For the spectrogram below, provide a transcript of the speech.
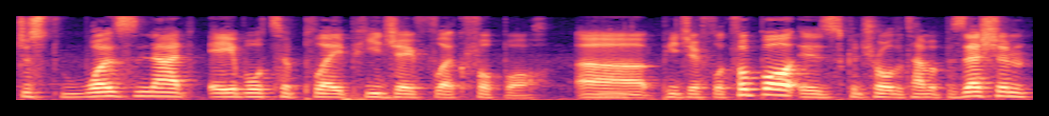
just was not able to play PJ Fleck football. Uh, PJ Fleck football is control the time of possession,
